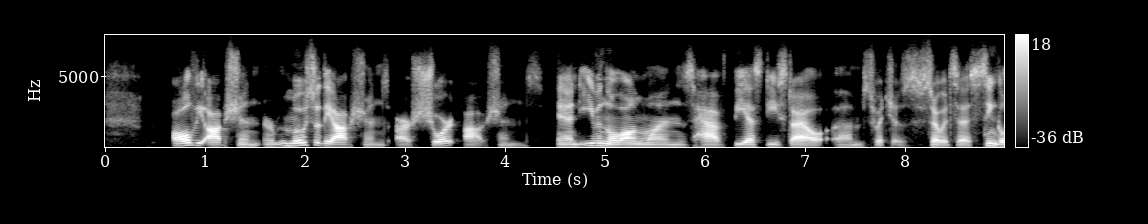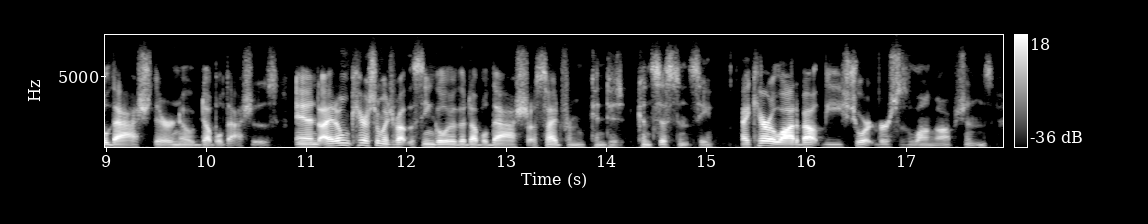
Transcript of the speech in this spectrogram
all the options, or most of the options, are short options, and even the long ones have BSD style um, switches. So it's a single dash, there are no double dashes. And I don't care so much about the single or the double dash, aside from con consistency. I care a lot about the short versus long options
